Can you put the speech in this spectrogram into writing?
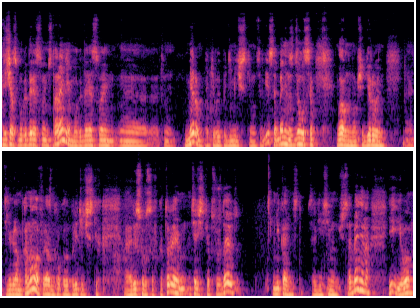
Сейчас, благодаря своим стараниям, благодаря своим э, мерам противоэпидемическим, Сергей Собянин сделался главным вообще героем э, телеграм-каналов и разных околополитических э, ресурсов, которые всячески обсуждают уникальность Сергея Семеновича Собянина и его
